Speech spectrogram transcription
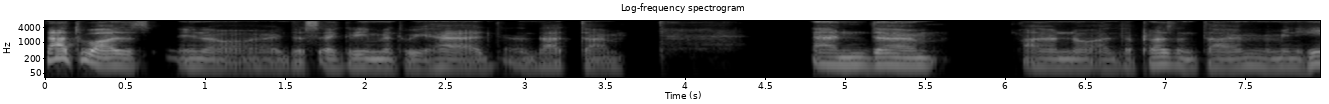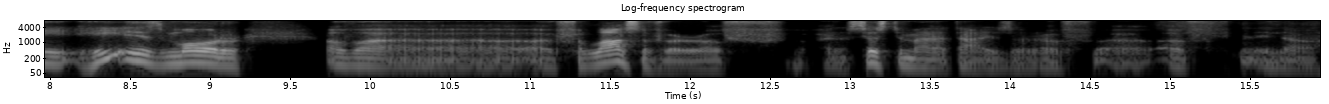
That was, you know, this agreement we had at that time. And um, I don't know at the present time. I mean, he he is more of a, a philosopher, of a systematizer of uh, of you know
